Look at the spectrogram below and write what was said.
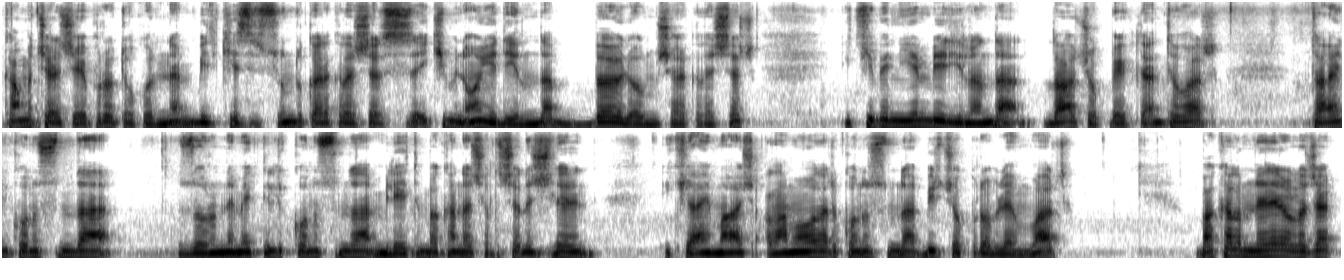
kamu çerçeve protokolünden bir kesit sunduk arkadaşlar size. 2017 yılında böyle olmuş arkadaşlar. 2021 yılında daha çok beklenti var. Tayin konusunda, zorunlu emeklilik konusunda, Milli Eğitim Bakanlığı'nda çalışan işçilerin 2 ay maaş alamamaları konusunda birçok problem var. Bakalım neler olacak.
